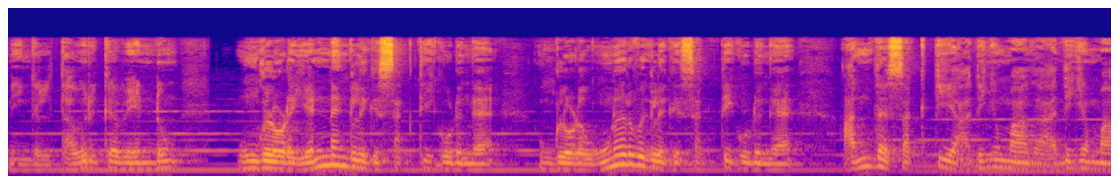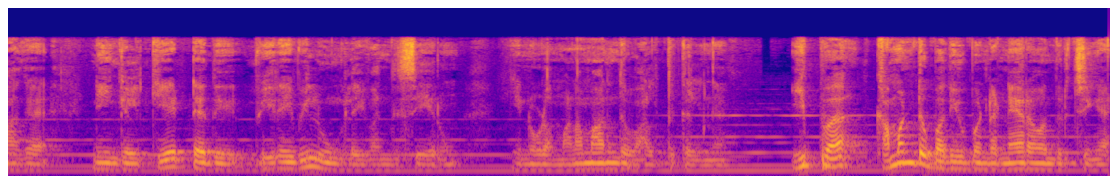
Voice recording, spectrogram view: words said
நீங்கள் தவிர்க்க வேண்டும். உங்களோட எண்ணங்களுக்கு சக்தி கொடுங்க. உங்களோட உணர்வுகளுக்கு சக்தி கொடுங்க. அந்த சக்தி அதிகமாக அதிகமாக நீங்கள் கேட்டது விரைவில் உங்களை வந்து சேரும். என்னோட மனமார்ந்த வாழ்த்துக்கள்ங்க. இப்போ கமெண்ட் பதிவு பண்ணுற நேரம் வந்துருச்சுங்க.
